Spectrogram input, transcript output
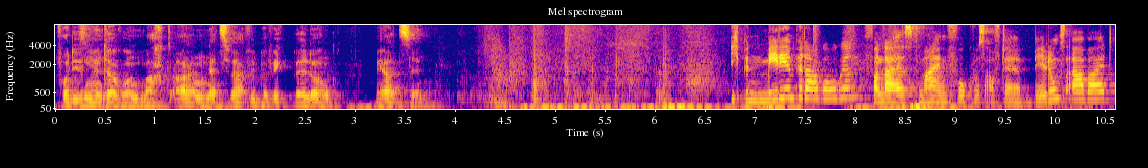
Vor diesem Hintergrund macht ein Netzwerk wie Bewegtbildung mehr als Sinn. Ich bin Medienpädagogin, von daher ist mein Fokus auf der Bildungsarbeit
